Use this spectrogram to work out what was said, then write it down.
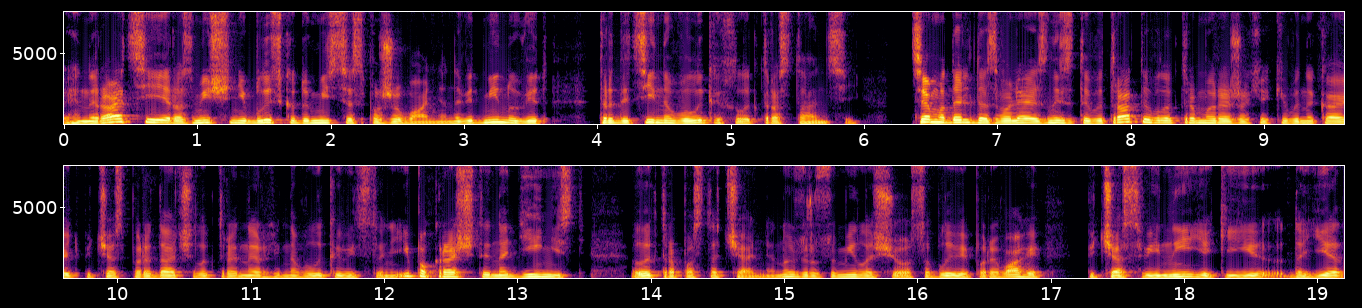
генерації, розміщені близько до місця споживання, на відміну від традиційно великих електростанцій. Ця модель дозволяє знизити витрати в електромережах, які виникають під час передачі електроенергії на великій відстані, і покращити надійність електропостачання. Ну і зрозуміло, що особливі переваги під час війни, які дає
